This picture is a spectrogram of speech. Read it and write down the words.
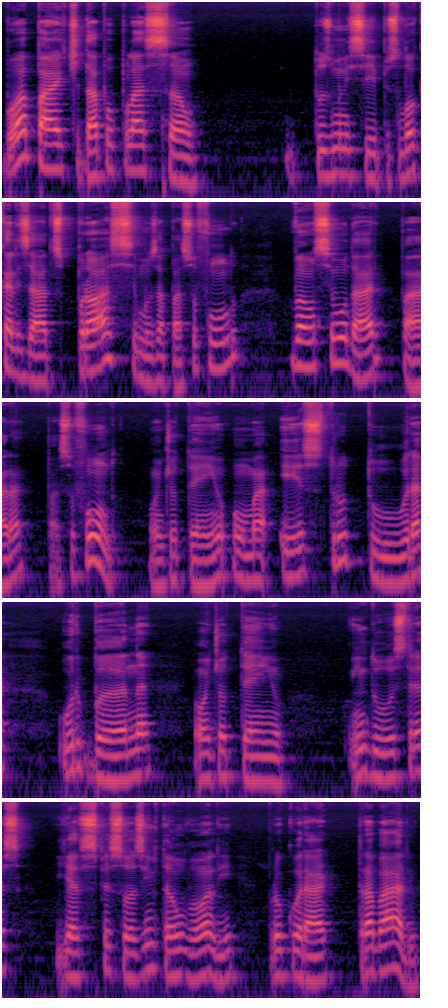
boa parte da população dos municípios localizados próximos a Passo Fundo vão se mudar para Passo Fundo onde eu tenho uma estrutura urbana, onde eu tenho indústrias e essas pessoas então vão ali procurar trabalho.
